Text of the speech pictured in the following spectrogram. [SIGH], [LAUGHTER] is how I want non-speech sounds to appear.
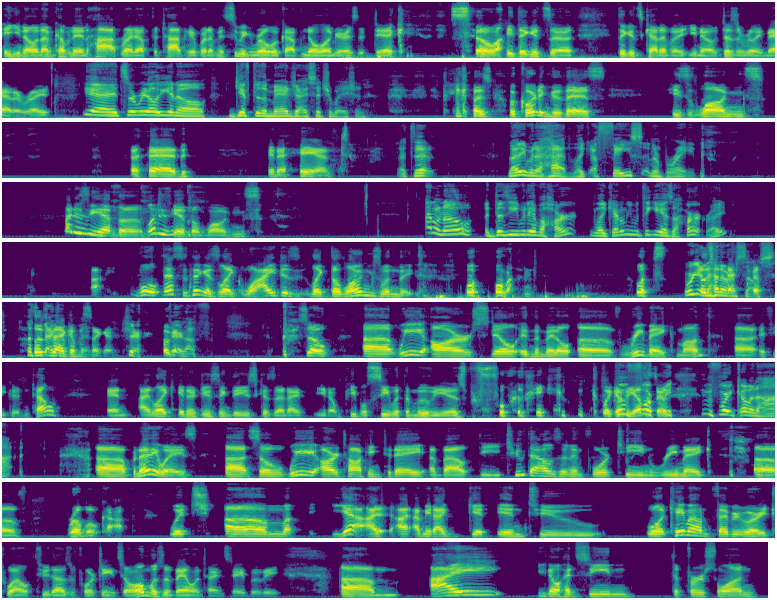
you know, and I'm coming in hot right off the top here, but I'm assuming RoboCop no longer has a dick, [LAUGHS] so I think it's a. I think it's kind of a you know it doesn't really matter right Yeah, it's a real, you know, gift of the Magi situation. [LAUGHS] because according to this he's lungs a head and a hand That's it. Not even a head, like a face and a brain. [LAUGHS] why does he have the why does he have the lungs I don't know. Does he even have a heart? Like, I don't even think he has a heart, right? I, well, that's the thing is like, why does like the lungs when they [LAUGHS] hold on? Let's We're getting let's ahead of back ourselves. up. Let's back up a bit. second. Sure. Okay. Fair enough. So uh, we are still in the middle of remake month, uh, if you couldn't tell. And I like introducing these because then I, you know, people see what the movie is [LAUGHS] before they click on the Before episode. we, before it come in hot. Uh, but anyways, uh, so we are talking today about the 2014 remake of RoboCop, which, um, yeah, I, I, I mean, I get into. Well, it came out February 12th, 2014, so almost a Valentine's Day movie. Um, I, you know, had seen the first one.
